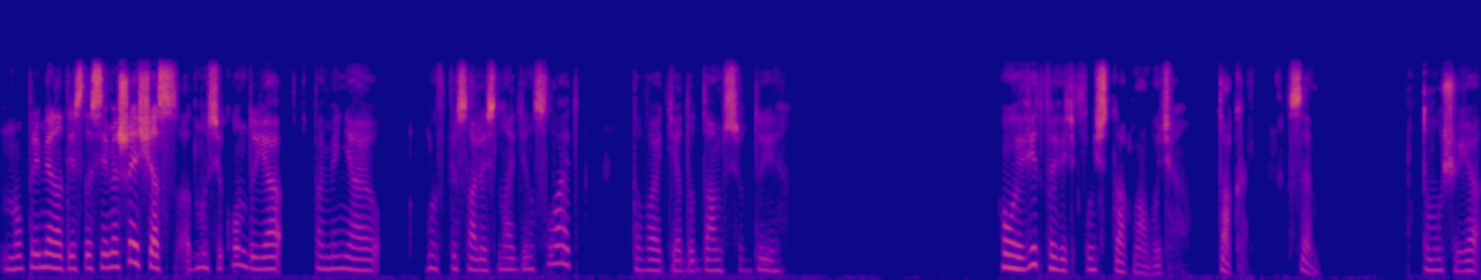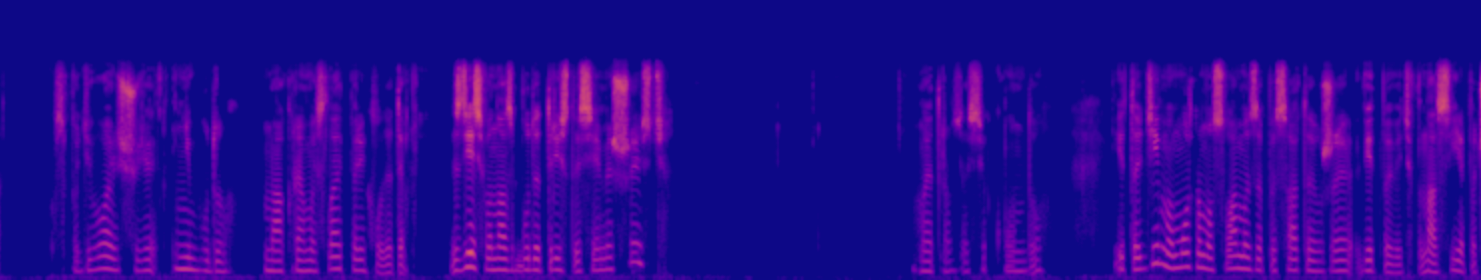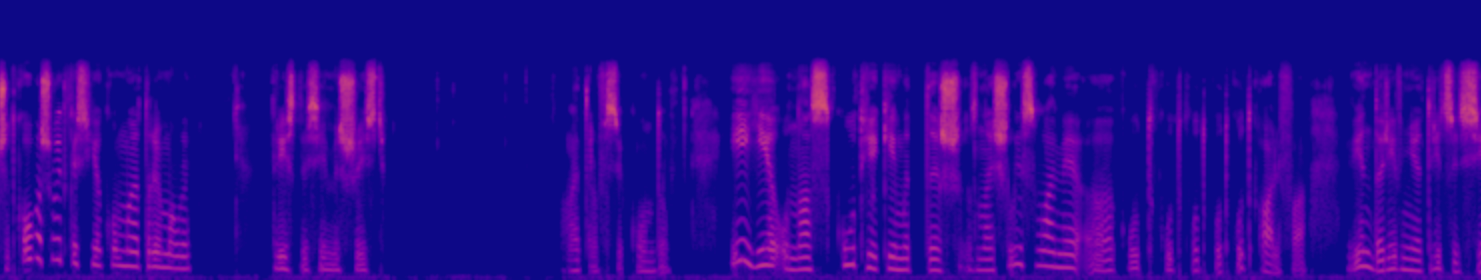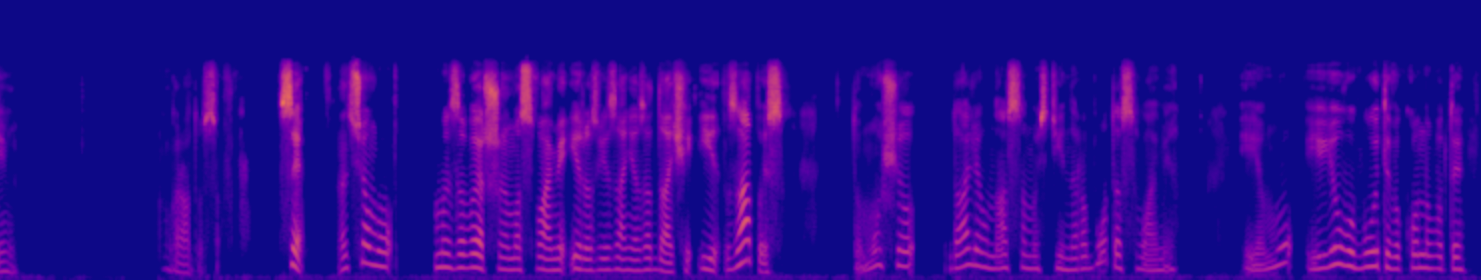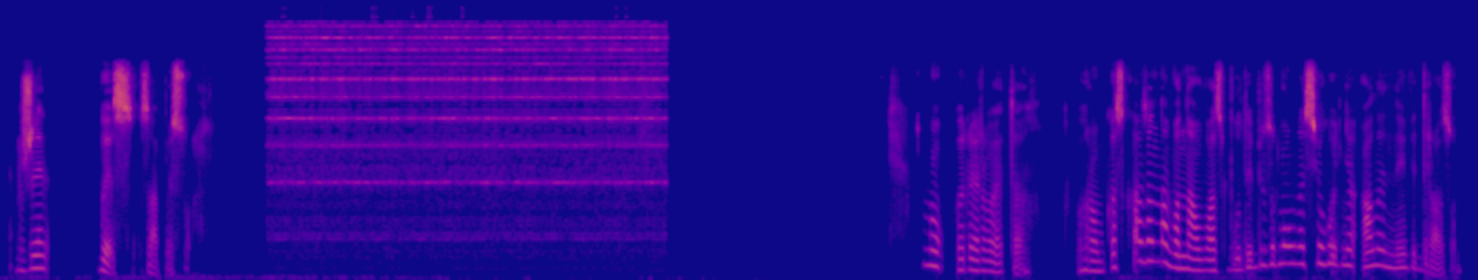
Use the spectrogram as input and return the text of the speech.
Ну, примерно 376. Сейчас, одну секунду, я поменяю. Мы вписались на один слайд. Давайте я додам сюди. Ой, відповідь. Ось так, мабуть. Так, все. Тому що я сподіваюся, що я не буду на окремий слайд переходити. Здесь у нас буде 376 метрів за секунду. І тоді ми можемо з вами записати вже відповідь. В нас є початкова швидкість, яку ми отримали. 376 метрів в секунду. І є у нас кут, який ми теж знайшли з вами. е, Кут, кут, кут, кут, кут альфа. Він дорівнює 37 градусів. Все. На цьому ми завершуємо з вами і розв'язання задачі, і запис, тому що далі у нас самостійна робота з вами, і йому, її ви будете виконувати вже без запису. Ну, перерва це громко сказано, вона у вас буде, безумовно, сьогодні, але не відразу.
